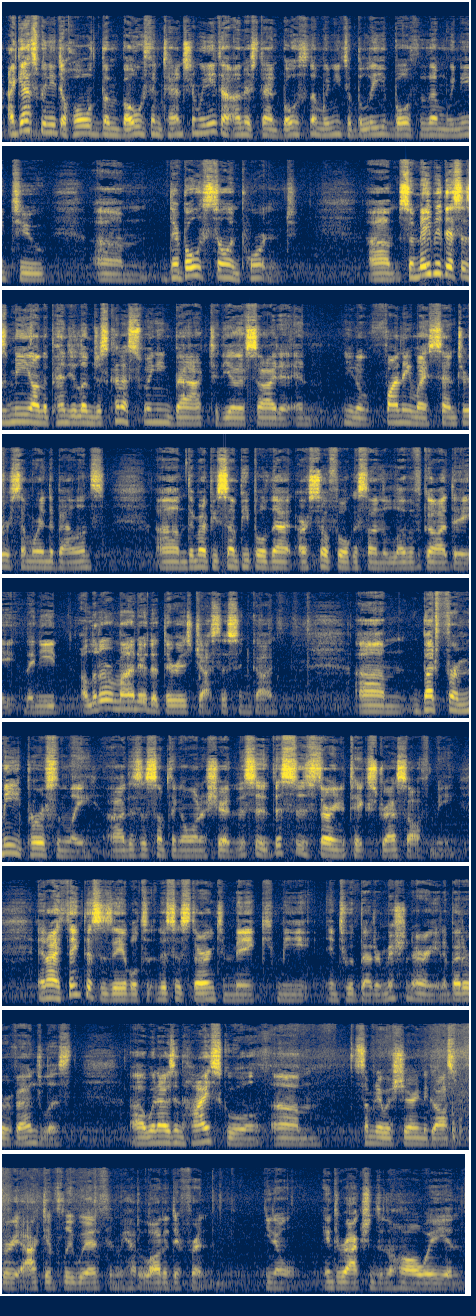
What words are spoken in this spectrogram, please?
I guess we need to hold them both in tension. We need to understand both of them. We need to believe both of them. We need to. Um, they're both so important. Um, so maybe this is me on the pendulum, just kind of swinging back to the other side and, and you know finding my center somewhere in the balance. Um, there might be some people that are so focused on the love of God they they need a little reminder that there is justice in God. Um, but for me personally, uh, this is something I want to share. This is this is starting to take stress off me. And I think this is able to, this is starting to make me into a better missionary and a better evangelist. Uh, when I was in high school, um, somebody was sharing the gospel very actively with, and we had a lot of different, you know, interactions in the hallway and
